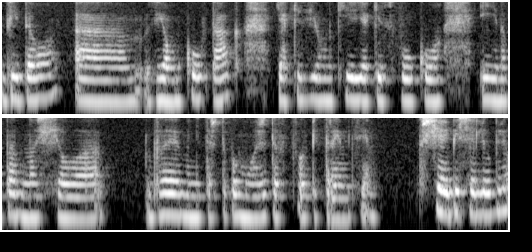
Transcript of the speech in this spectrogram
відео, е, зйомку, так, якість зйомки, якість звуку. І напевно, що ви мені теж допоможете в підтримці. Що я більше люблю,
